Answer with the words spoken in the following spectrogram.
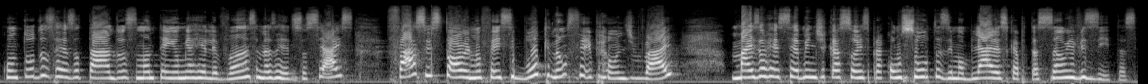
Com todos os resultados, mantenho minha relevância nas redes sociais. Faço story no Facebook, não sei para onde vai, mas eu recebo indicações para consultas imobiliárias, captação e visitas.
